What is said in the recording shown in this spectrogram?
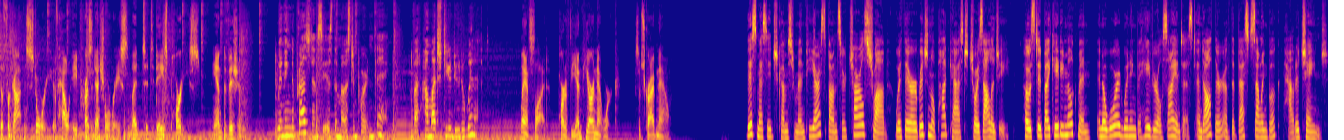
The forgotten story of how a presidential race led to today's parties and division. Winning the presidency is the most important thing. But how much do you do to win it? Landslide, part of the NPR network. Subscribe now. This message comes from NPR sponsor Charles Schwab with their original podcast, Choiceology hosted by Katie Milkman, an award winning behavioral scientist and author of the best selling book, How to Change.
